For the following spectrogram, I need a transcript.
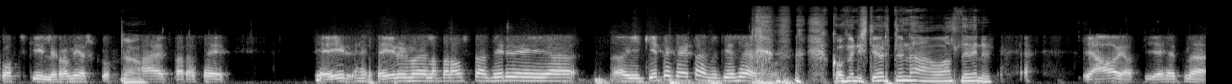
gott skili frá mér sko. Já. Það er bara þeir, þeir, þeir eru eiginlega bara ástæðan fyrir því að, að ég get eitthvað í dag, myndi ég segja sko. Komin í stjörnuna og allir vinnur. Já, já, ég hérna,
